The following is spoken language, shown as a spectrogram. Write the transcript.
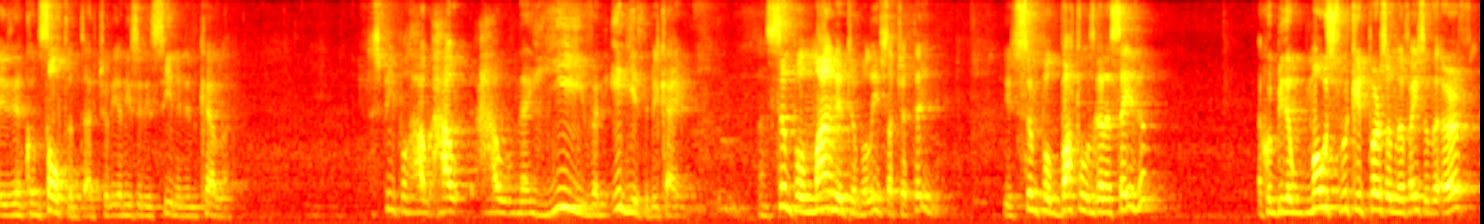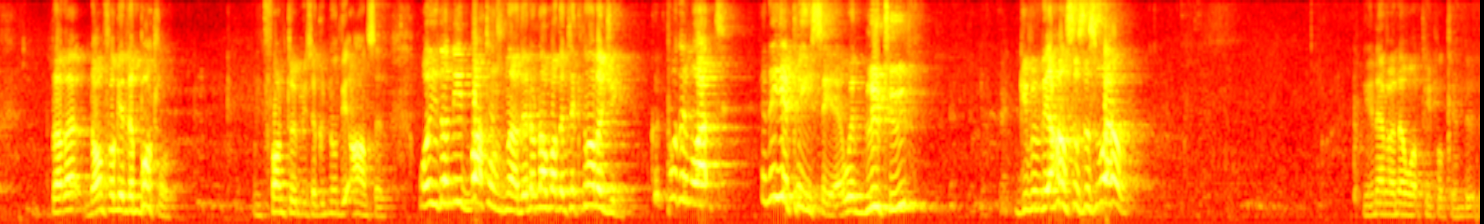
he's a consultant actually, and he said he's seen it in Kerala. These people, how, how, how naive and idiots they became, and simple minded to believe such a thing. Your simple bottle is going to save him. It could be the most wicked person on the face of the earth. Brother, don't forget the bottle. In front of me, so I could know the answer. Well, you don't need bottles now. They don't know about the technology. Could put them what? An earpiece here with Bluetooth give him the answers as well. You never know what people can do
